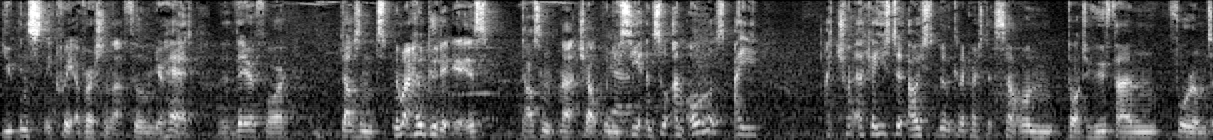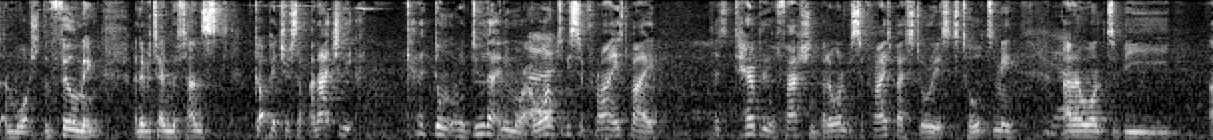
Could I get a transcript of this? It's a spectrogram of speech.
you instantly create a version of that film in your head that therefore doesn't, no matter how good it is, doesn't match up when you see it. And so I'm almost I. I try like I used to. I used to be the kind of person that sat on Doctor Who fan forums and watched them filming, and every time the fans got a picture of stuff, and actually, I kind of don't want to do that anymore. I want to be surprised by. It's terribly old-fashioned, but I want to be surprised by stories as it's told to me, Yeah. and I want to be uh,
